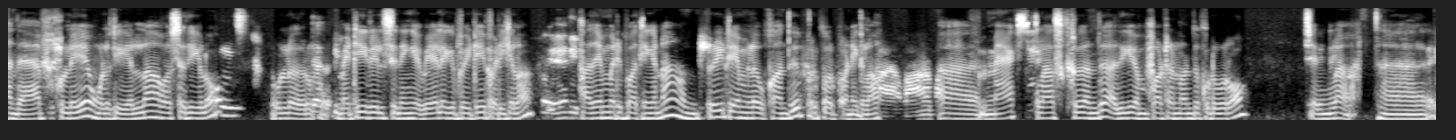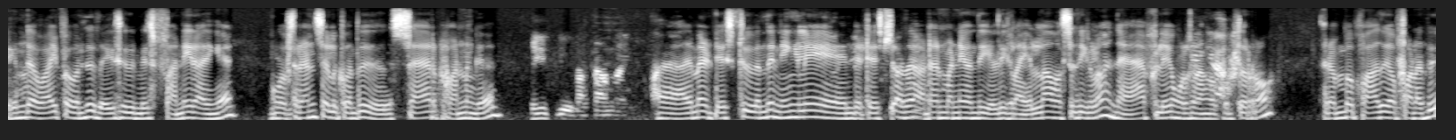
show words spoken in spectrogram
அந்த ஆப்புக்குள்ளேயே உங்களுக்கு எல்லா வசதிகளும் உள்ள இருக்கும் மெட்டீரியல்ஸ் நீங்க வேலைக்கு போயிட்டே படிக்கலாம். அதே மாதிரி பாத்தீங்கன்னா ஃப்ரீ டைம்ல உட்காந்து ப்ரிப்பேர் பண்ணிக்கலாம். மேக்ஸ் கிளாஸ்க்கு வந்து அதிக இம்பார்ட்டன்ட் வந்து கொடுக்குறோம். சரிங்களா? இந்த வாய்ப்பை வந்து தயவுசெய்து மிஸ் பண்ணிடாதீங்க. உங்க ஃப்ரெண்ட்ஸுகளுக்கு வந்து ஷேர் பண்ணுங்க. அஹ் அதே மாதிரி டெஸ்ட் வந்து நீங்களே இந்த டெஸ்ட் வந்து அட்டன் பண்ணி வந்து எழுதிக்கலாம். எல்லா வசதிகளும் இந்த ஆப்லயே உங்களுக்கு நாங்க கொடுத்துட்றோம். ரொம்ப பாதுகாப்பானது.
